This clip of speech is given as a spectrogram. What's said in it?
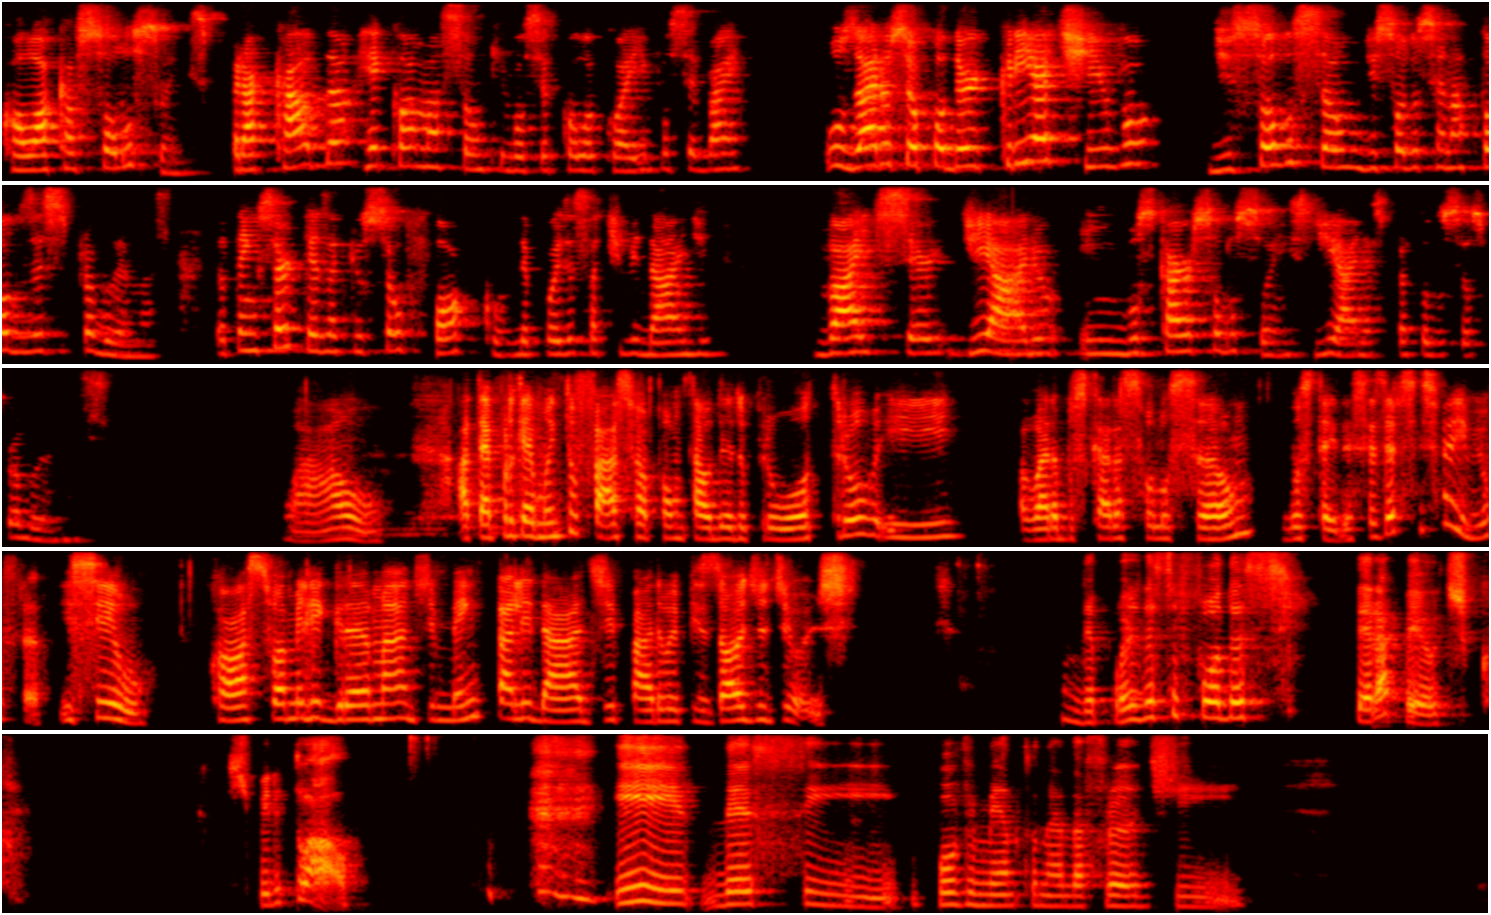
coloca soluções. Para cada reclamação que você colocou aí, você vai usar o seu poder criativo de solução, de solucionar todos esses problemas. Eu tenho certeza que o seu foco depois dessa atividade vai ser diário em buscar soluções diárias para todos os seus problemas. Uau! Até porque é muito fácil apontar o dedo para o outro e agora buscar a solução. Gostei desse exercício aí, viu, Fran? E Sil, qual a sua miligrama de mentalidade para o episódio de hoje? Depois desse foda-se terapêutico, espiritual, e desse movimento né, da Fran de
